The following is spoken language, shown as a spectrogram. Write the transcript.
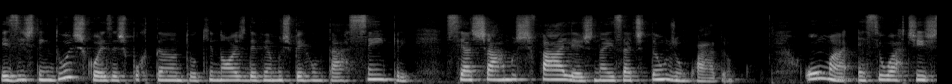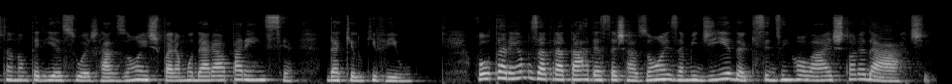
Existem duas coisas, portanto, que nós devemos perguntar sempre se acharmos falhas na exatidão de um quadro. Uma é se o artista não teria suas razões para mudar a aparência daquilo que viu. Voltaremos a tratar dessas razões à medida que se desenrolar a história da arte.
